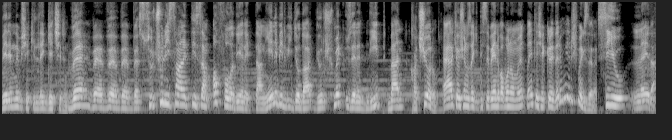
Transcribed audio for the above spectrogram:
verimli bir şekilde geçirin. Ve ve ve ve ve sürçülisan ettiysem affola diyerekten yeni bir videoda görüşmek üzere deyip ben kaçıyorum. Eğer ki hoşunuza gittiyse beğenip abone olmayı unutmayın. Teşekkür ederim. Görüşmek üzere. See you later.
